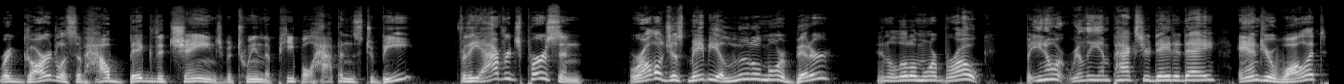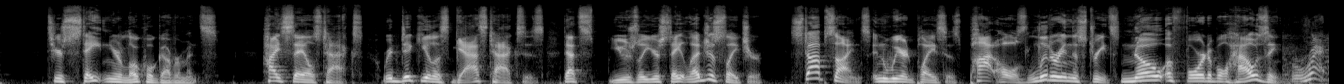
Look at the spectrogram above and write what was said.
regardless of how big the change between the people happens to be, for the average person, we're all just maybe a little more bitter and a little more broke. But you know what really impacts your day to day and your wallet? It's your state and your local governments. High sales tax, ridiculous gas taxes. That's usually your state legislature. Stop signs in weird places, potholes littering the streets, no affordable housing. Rent,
